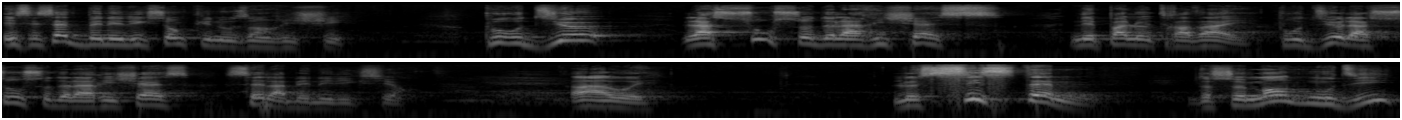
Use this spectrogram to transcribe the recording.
Et c'est cette bénédiction qui nous enrichit. Pour Dieu, la source de la richesse n'est pas le travail. Pour Dieu, la source de la richesse, c'est la bénédiction. Ah oui. Le système de ce monde nous dit,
